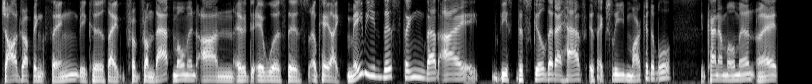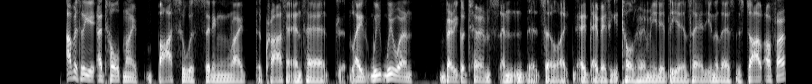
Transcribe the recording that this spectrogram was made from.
jaw dropping thing because like from from that moment on it, it was this okay like maybe this thing that I this this skill that I have is actually marketable kind of moment right obviously I told my boss who was sitting right across and said like we, we weren't very good terms and uh, so I, I basically told her immediately and said you know there's this job offer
